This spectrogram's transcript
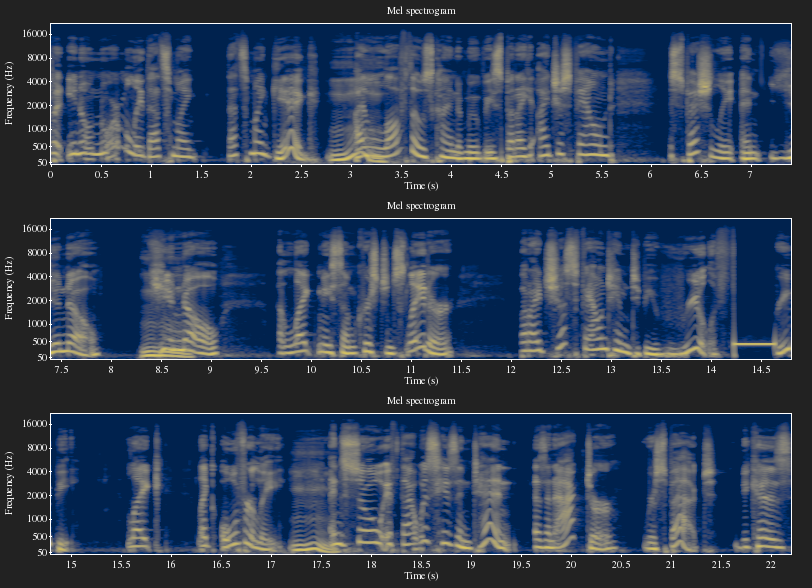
but you know, normally that's my that's my gig. Mm-hmm. I love those kind of movies, but I I just found especially and you know, you Mm-hmm. know, I like me some Christian Slater, but I just found him to be real f- creepy. Like like overly. Mm-hmm. And so if that was his intent as an actor, respect because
